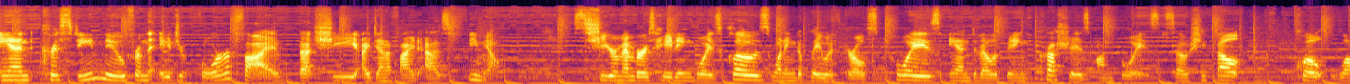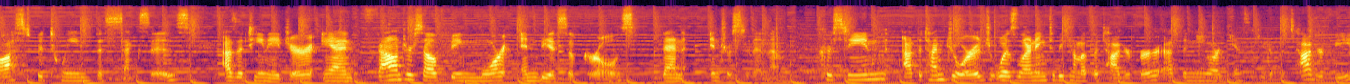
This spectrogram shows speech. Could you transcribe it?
And Christine knew from the age of four or five that she identified as female. She remembers hating boys' clothes, wanting to play with girls' toys, and developing crushes on boys. So she felt, quote, lost between the sexes as a teenager and found herself being more envious of girls than interested in them. Christine, at the time George, was learning to become a photographer at the New York Institute of Photography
